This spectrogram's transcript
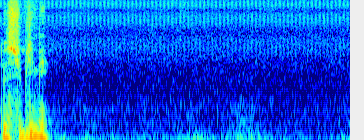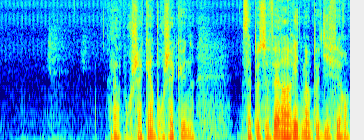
de sublimer. Alors pour chacun, pour chacune, ça peut se faire à un rythme un peu différent.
